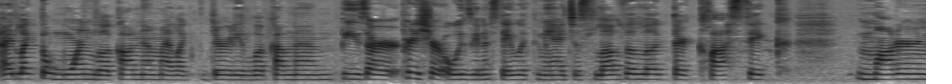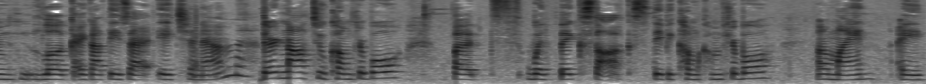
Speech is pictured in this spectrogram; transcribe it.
I like the worn look on them. I like the dirty look on them. These are pretty sure always gonna stay with me. I just love the look. They're classic modern look. I got these at H&M. They're not too comfortable but with thick socks they become comfortable. I don't mind. I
